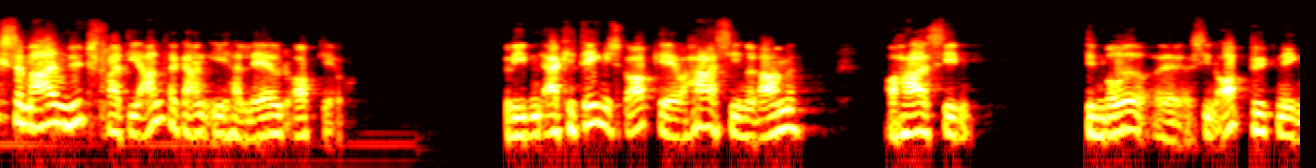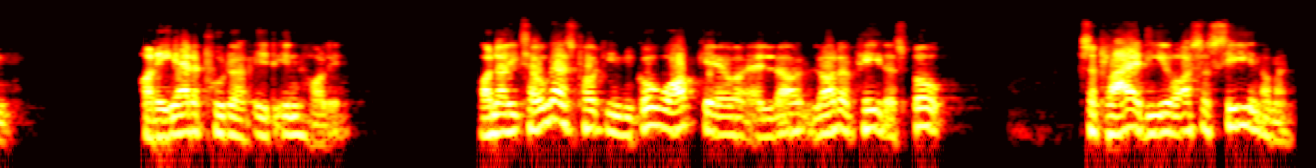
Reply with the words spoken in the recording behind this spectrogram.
Ikke så meget nyt fra de andre gange, I har lavet opgaver. Fordi den akademiske opgave har sin ramme, og har sin, sin måde, øh, sin opbygning, og det er jer, der putter et indhold ind. Og når de tager udgangspunkt i en god opgave af Lotte og Peters bog, så plejer de jo også at sige, når man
